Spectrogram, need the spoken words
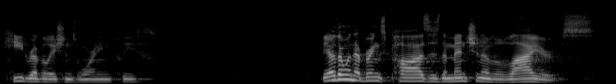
Heed Revelation's warning, please. The other one that brings pause is the mention of liars.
